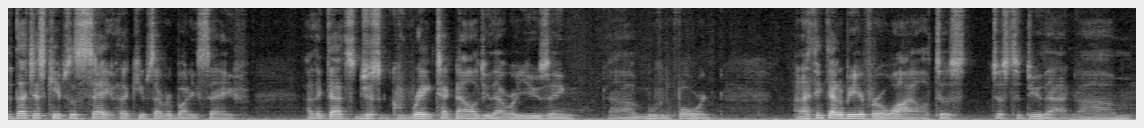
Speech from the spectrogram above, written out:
that just keeps us safe. That keeps everybody safe. I think that's just great technology that we're using uh, moving forward, and I think that'll be here for a while. Just just to do that. Um,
